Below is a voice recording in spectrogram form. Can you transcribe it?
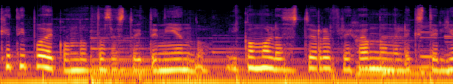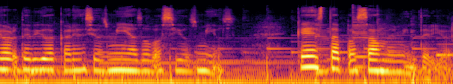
¿Qué tipo de conductas estoy teniendo y cómo las estoy reflejando en el exterior debido a carencias mías o vacíos míos? ¿Qué está pasando en mi interior?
